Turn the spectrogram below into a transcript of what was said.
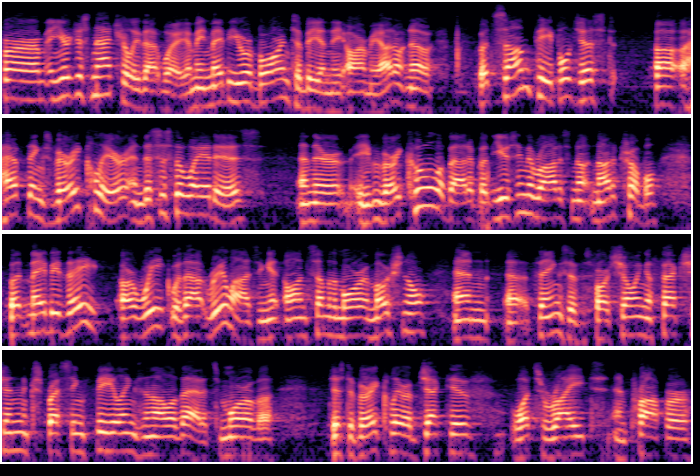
firm, and you're just naturally that way. I mean, maybe you were born to be in the army. I don't know. But some people just uh, have things very clear, and this is the way it is, and they're even very cool about it, but using the rod is not, not a trouble. But maybe they are weak without realizing it on some of the more emotional and uh, things as far as showing affection, expressing feelings, and all of that. It's more of a just a very clear objective, what's right and proper.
